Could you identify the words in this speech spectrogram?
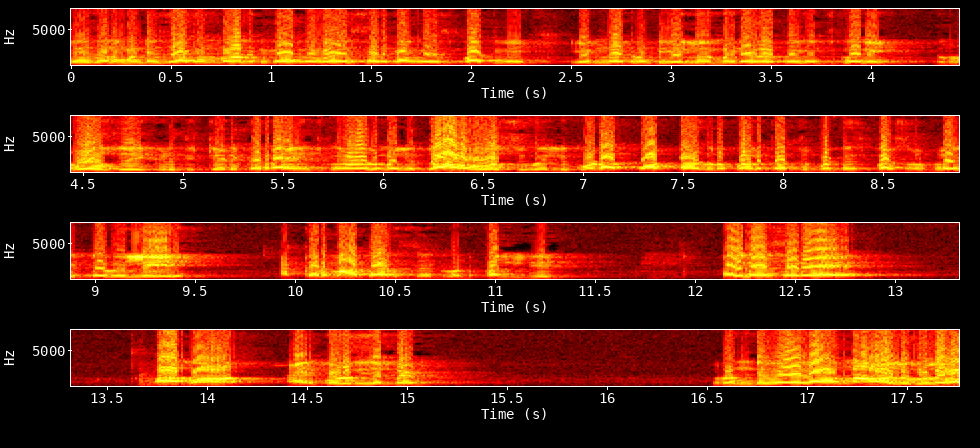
లేదనుకుంటే జగన్మోహన్ రెడ్డి గారిని వైఎస్ఆర్ కాంగ్రెస్ పార్టీని ఏడినటువంటి ఎల్లో మీడియాను ఉపయోగించుకొని రోజు ఇక్కడ తిట్టాడు ఇక్కడ రాయించుకునే వాళ్ళు మళ్ళీ దావోస్ వెళ్ళి కూడా కోట్లాది రూపాయలు ఖర్చు పెట్టి స్పెషల్ ఫ్లైట్లో వెళ్ళి అక్కడ మాట్లాడాల్సినటువంటి పని లేదు. అయినా సరే పాపం ఆయన కొడుకు చెప్పాడు రెండు వేల నాలుగులో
